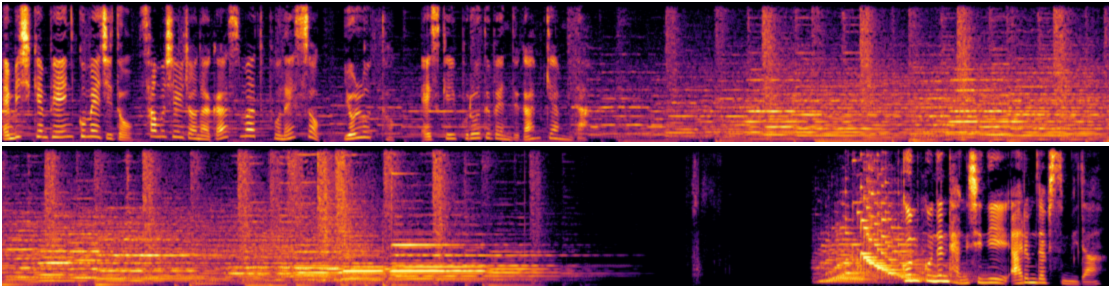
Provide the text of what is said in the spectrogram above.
MBC 캠페인 꿈의 지도 사무실 전화가 스마트폰에 쏙 열로톡 SK 브로드밴드가 함께합니다. 꿈꾸는 당신이 아름답습니다.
